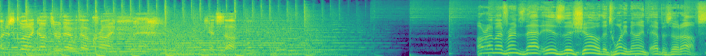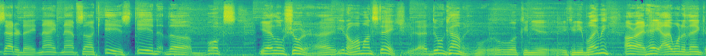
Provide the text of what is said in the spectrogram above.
I'm just glad I got through that without crying. Can't stop. All right, my friends, that is the show. The 29th episode of Saturday Night Knapsack is in the books. Yeah, a little shorter. You know, I'm on stage uh, doing comedy. W- what can you can you blame me? All right, hey, I want to thank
